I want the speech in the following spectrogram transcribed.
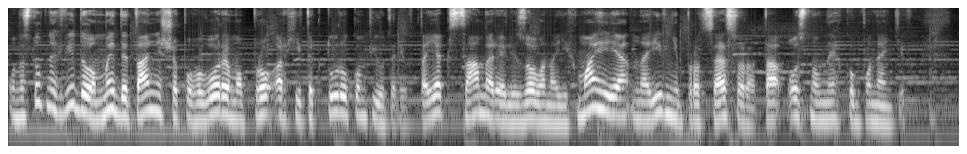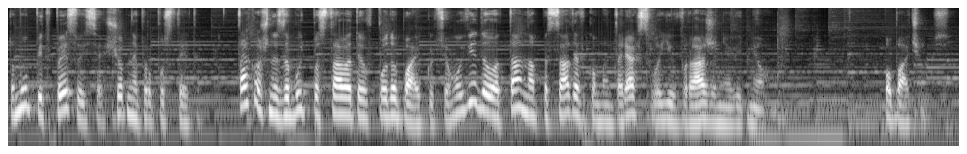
У наступних відео ми детальніше поговоримо про архітектуру комп'ютерів та як саме реалізована їх магія на рівні процесора та основних компонентів. Тому підписуйся, щоб не пропустити. Також не забудь поставити вподобайку цьому відео та написати в коментарях свої враження від нього. Побачимось!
